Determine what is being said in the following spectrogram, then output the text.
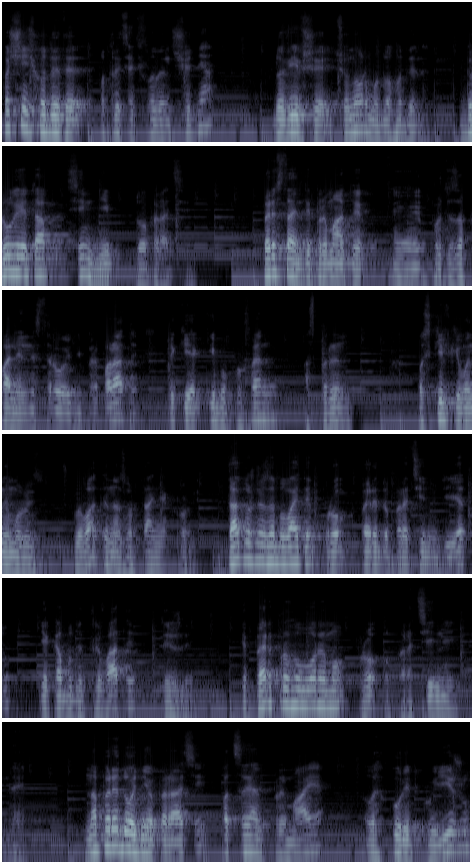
Почніть ходити по 30 хвилин щодня, довівши цю норму до години. Другий етап 7 днів до операції. Перестаньте приймати е, протизапальні нестероїдні препарати, такі як ібупрофен, аспирин, оскільки вони можуть впливати на згортання крові. Також не забувайте про передопераційну дієту, яка буде тривати тиждень. Тепер проговоримо про операційний день. Напередодні операції пацієнт приймає легку рідку їжу,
